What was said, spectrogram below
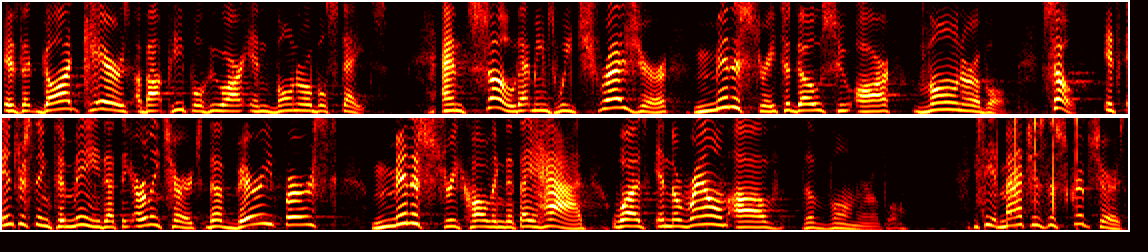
is that God cares about people who are in vulnerable states. And so that means we treasure ministry to those who are vulnerable. So it's interesting to me that the early church, the very first ministry calling that they had was in the realm of the vulnerable. You see, it matches the scriptures.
